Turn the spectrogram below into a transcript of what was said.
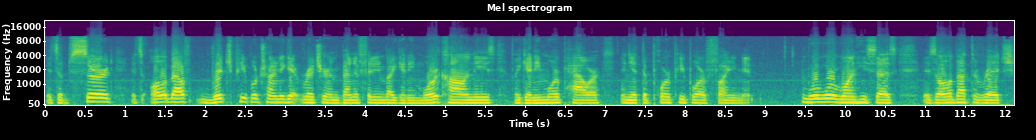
It's absurd. It's all about rich people trying to get richer and benefiting by getting more colonies, by getting more power, and yet the poor people are fighting it. World War One, he says, is all about the rich,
